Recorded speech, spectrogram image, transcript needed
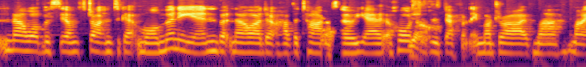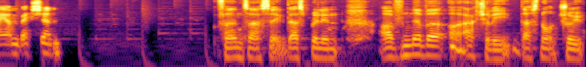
now obviously I'm starting to get more money in, but now I don't have the time. So yeah, horses Yeah. is definitely my drive, my my ambition. Fantastic. That's brilliant. I've never, uh, actually, that's not true.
